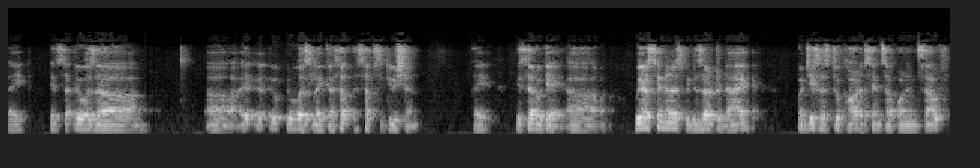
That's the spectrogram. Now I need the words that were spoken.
right? It's it was a uh, it, it, it, was like a, a, substitution, right? He said, okay, uh, we are sinners, we deserve to die, but Jesus took our sins upon himself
